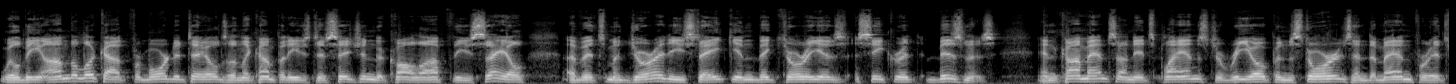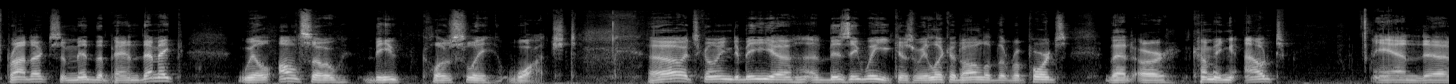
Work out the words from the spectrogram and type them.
will be on the lookout for more details on the company's decision to call off the sale of its majority stake in Victoria's Secret business and comments on its plans to reopen stores and demand for its products amid the pandemic will also be closely watched. Oh, it's going to be a, a, busy week as we look at all of the reports that are coming out and uh,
